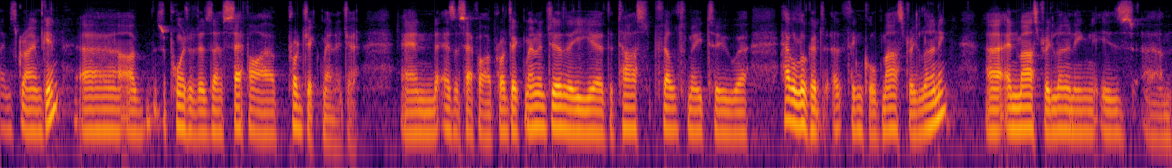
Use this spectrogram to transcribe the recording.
name is Graham Ginn. Uh, I was appointed as a Sapphire project manager and as a Sapphire project manager the, uh, the task fell to me to uh, have a look at a thing called mastery learning uh, and mastery learning is um,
